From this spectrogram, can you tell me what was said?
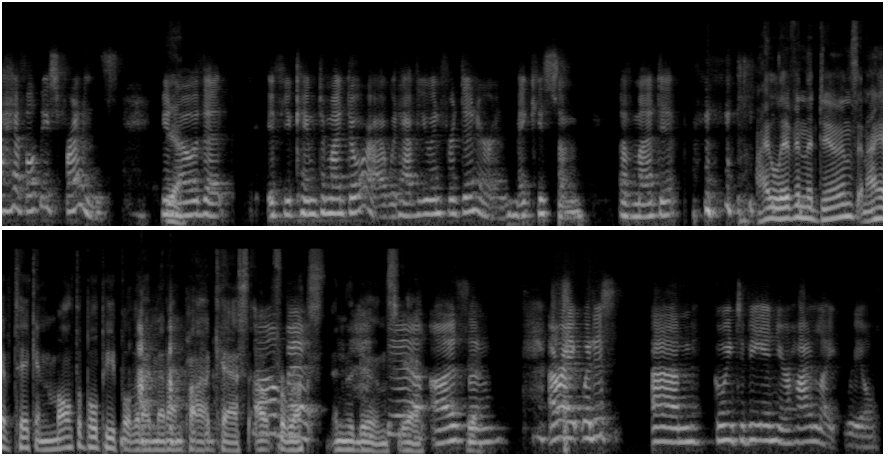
I have all these friends, you know, that if you came to my door, I would have you in for dinner and make you some of my dip. I live in the dunes and I have taken multiple people that I met on podcasts out for walks in the dunes. Yeah. Awesome. All right. What is um, going to be in your highlight reel?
